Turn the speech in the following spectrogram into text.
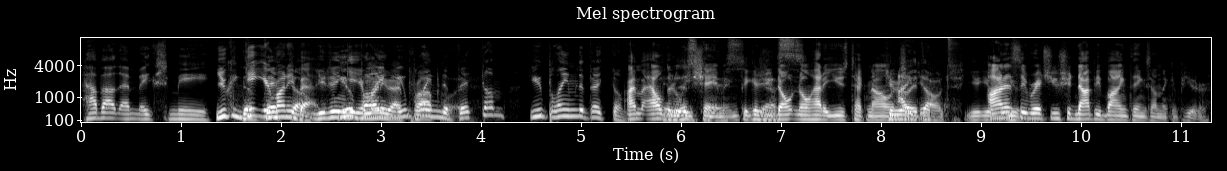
How about that makes me? You can the get your money back. You didn't get your money blame- back You blame the victim. You blame the victim. I'm elderly shaming case, because you don't know how to use You technology. really do. don't. You, you, Honestly, you, Rich, you should not be buying things on the computer.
